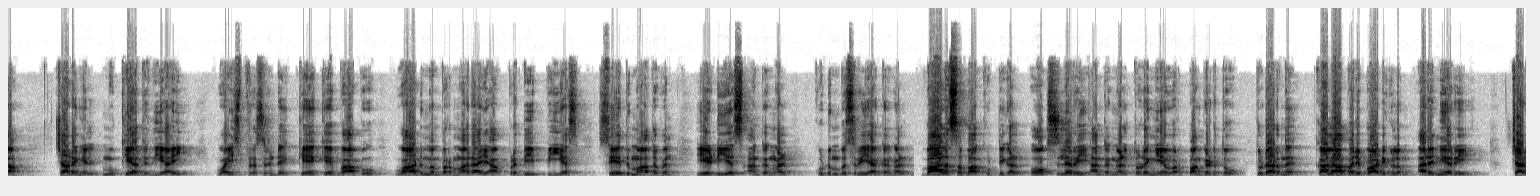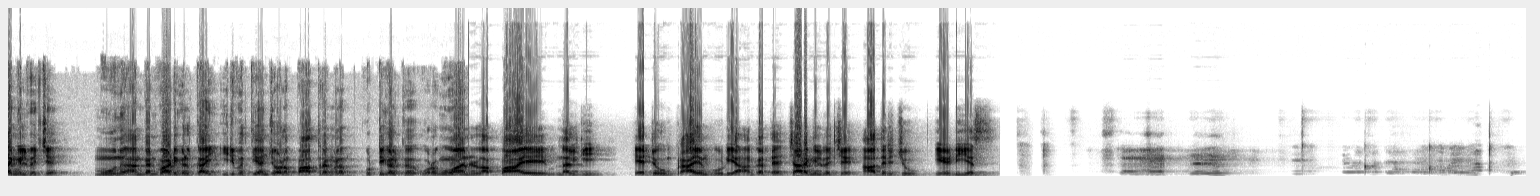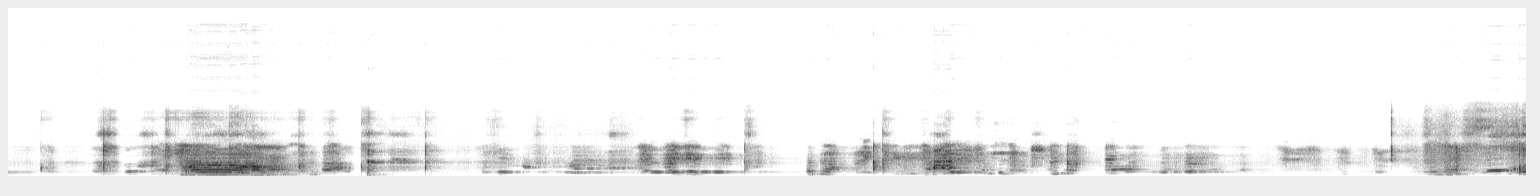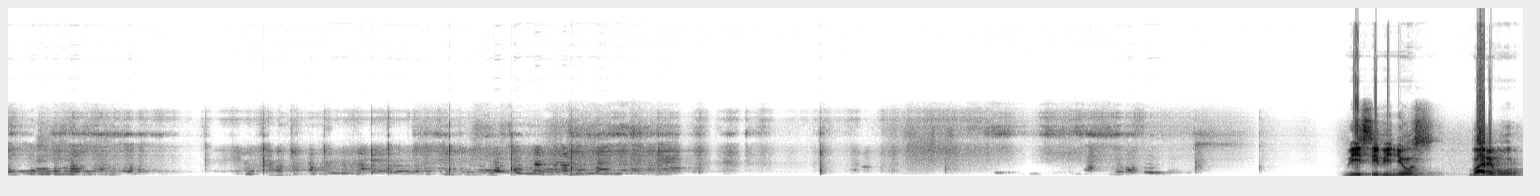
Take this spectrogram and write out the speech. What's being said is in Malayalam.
ചടങ്ങിൽ മുഖ്യാതിഥിയായി vice president K K Babu ward മെമ്പർമാരായ Pradeep P S Sethumadhavan A D S അംഗങ്ങൾ കുടുംബശ്രീ അംഗങ്ങൾ ബാലസഭാ കുട്ടികൾ ഓക്സിലറി അംഗങ്ങൾ തുടങ്ങിയവർ പങ്കെടുത്തു. തുടർന്ന് കലാപരിപാടികളും അരങ്ങേറി. ചടങ്ങിൽ വെച്ച് മൂന്ന് അംഗൻവാടികൾക്കായി ഇരുപത്തിയഞ്ചോളം പാത്രങ്ങളും കുട്ടികൾക്ക് ഉറങ്ങുവാനുള്ള പായയും നൽകി. ഏറ്റവും പ്രായം കൂടിയ അംഗത്തെ ചടങ്ങിൽ വെച്ച് ആദരിച്ചു A V C V news Varavoor.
